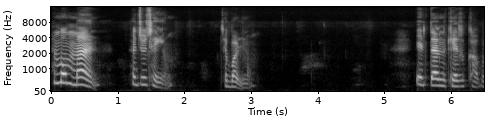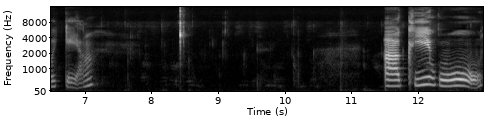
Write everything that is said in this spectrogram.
한 번만 해주세요. 제발요. 일단 계속 가볼게요. 아 그리고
